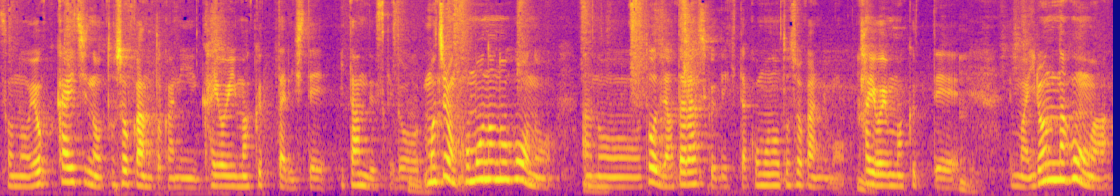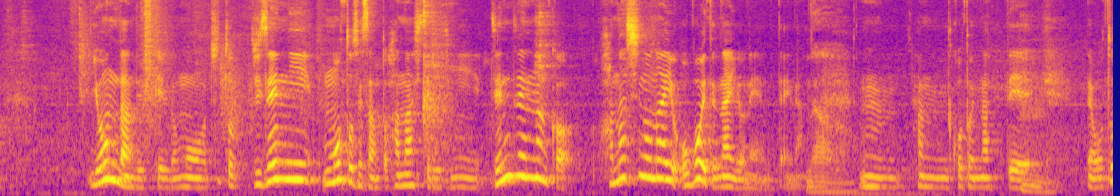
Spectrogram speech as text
その四日市の図書館とかに通いまくったりしていたんですけど、うんもちろん小物の方のあの当時新しくできた小物図書館にも通いまくって、うんでまあ、いろんな本は読んだんですけれどもちょっと事前に元瀬さんと話してるうちに全然なんか話の内容覚えてないよねみたいな。うん、ことになって。うんで大人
